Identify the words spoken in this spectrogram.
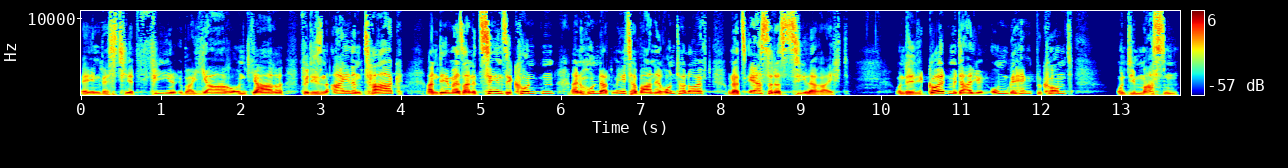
Er investiert viel über Jahre und Jahre für diesen einen Tag, an dem er seine zehn Sekunden eine 100 Meter Bahn herunterläuft und als erster das Ziel erreicht und die Goldmedaille umgehängt bekommt und die Massen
